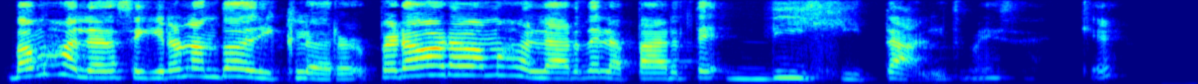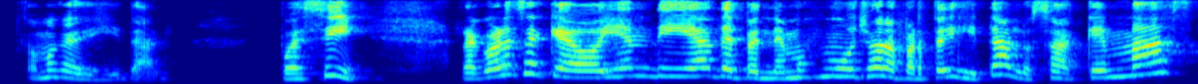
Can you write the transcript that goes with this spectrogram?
vamos a hablar, seguir hablando de declutter, pero ahora vamos a hablar de la parte digital. Y tú me dices, ¿qué? ¿Cómo que digital? Pues sí, recuérdense que hoy en día dependemos mucho de la parte digital, o sea, ¿qué más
